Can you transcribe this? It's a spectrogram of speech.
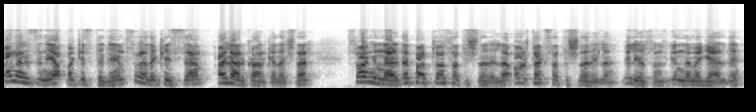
Analizini yapmak istediğim sıradaki hissem Alarko arkadaşlar. Son günlerde patron satışlarıyla, ortak satışlarıyla biliyorsunuz gündeme geldi.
